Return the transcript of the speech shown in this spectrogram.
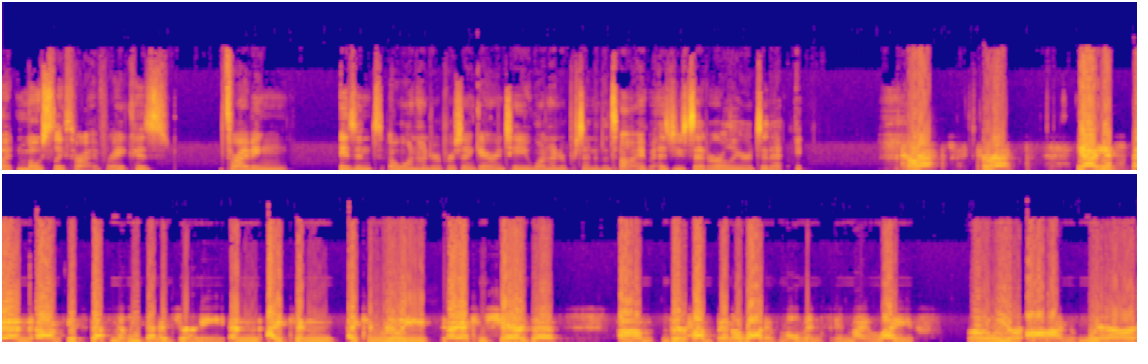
but mostly thrive, right? Because thriving isn't a 100% guarantee 100% of the time, as you said earlier today. Correct, correct. Yeah, it's been um, it's definitely been a journey, and I can I can really I can share that um, there have been a lot of moments in my life earlier on where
